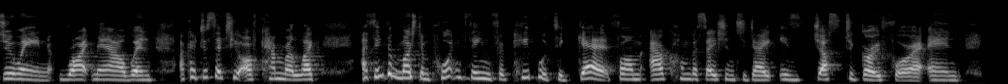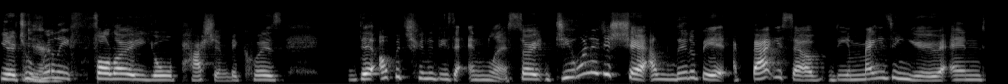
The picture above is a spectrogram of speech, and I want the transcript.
doing right now, when, like I just said to you off camera, like, I think the most important thing for people to get from our conversation today is just to go for it and, you know, to yeah. really follow your passion because the opportunities are endless. So, do you want to just share a little bit about yourself, the amazing you, and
